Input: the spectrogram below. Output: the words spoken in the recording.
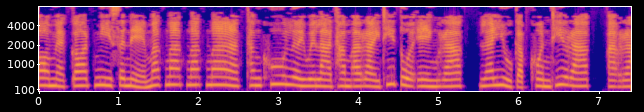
ออแมกกอดมีเสน่ห์มากๆมากๆทั้งคู่เลยเวลาทำอะไรที่ตัวเองรัก และอยู่กับคนที่รัก อะไร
